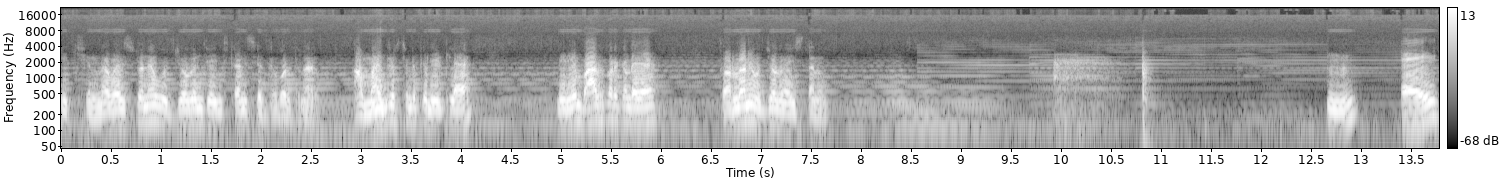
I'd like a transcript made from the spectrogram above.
ఈ చిన్న వయసులోనే ఉద్యోగం చేయించడానికి సిద్ధపడుతున్నారు. అమ్మాయి దృష్టిలో తెలియట్లే? మీరేం బాధపడకండి అయ్యా త్వరలోనే ఉద్యోగం ఇస్తాను ఏయ్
